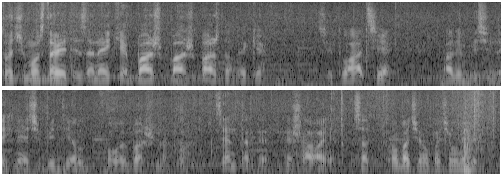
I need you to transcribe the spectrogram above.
to ćemo ostaviti za neke baš, baš, baš daleke situacije, ali mislim da ih neće biti jer ovo je baš onako centar de- dešavanja. Sad probat ćemo pa ćemo vidjeti.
